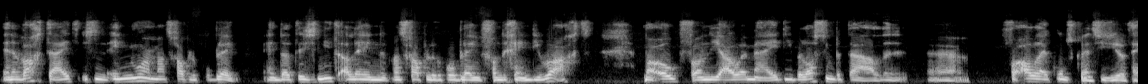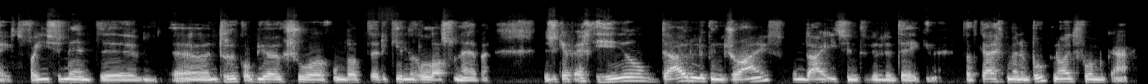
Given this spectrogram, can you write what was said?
En een wachttijd is een enorm maatschappelijk probleem. En dat is niet alleen het maatschappelijke probleem van degene die wacht, maar ook van jou en mij die belasting betalen. Uh, voor allerlei consequenties die dat heeft. Faillissement, uh, uh, druk op jeugdzorg, omdat de kinderen last van hebben. Dus ik heb echt heel duidelijk een drive om daar iets in te willen betekenen. Dat krijg ik met een boek nooit voor elkaar.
